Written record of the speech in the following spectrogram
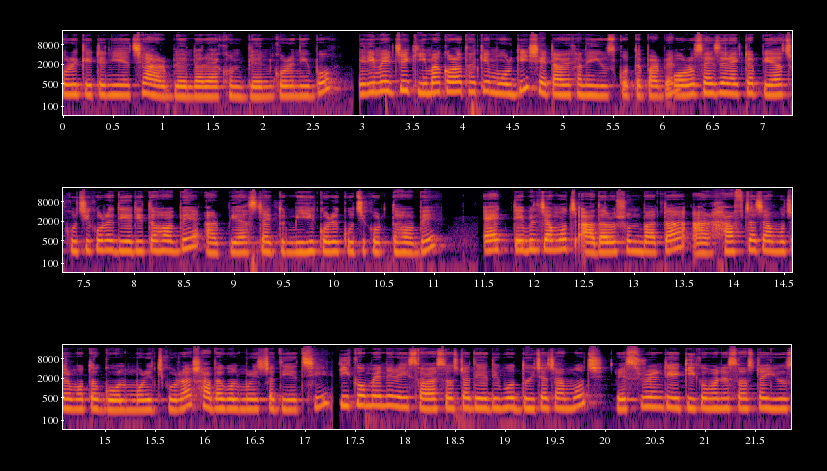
করে কেটে নিয়েছি আর ব্লেন্ডারে এখন ব্লেন্ড করে নিব। রেডিমেড যে কিমা করা থাকে মুরগি, সেটাও এখানে ইউজ করতে পারবেন। বড় সাইজের একটা পেঁয়াজ কুচি করে দিয়ে দিতে হবে আর পেঁয়াজটা একদম মিহি করে কুচি করতে হবে। এক টেবিল চামচ আদা, রসুন বাটা আর হাফ চা চামচের মতো গোলমরিচ গুঁড়া, সাদা গোলমরিচটা দিয়েছি। কিকোম্যানের এই সয়া সসটা দিয়ে দিব দুই চা চামচ। রেস্টুরেন্টে এই কিকোম্যানের সসটা ইউজ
